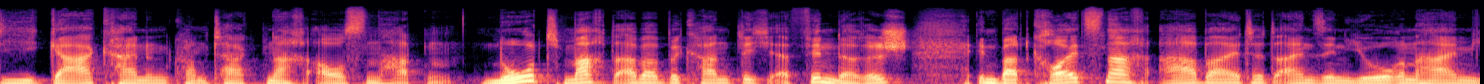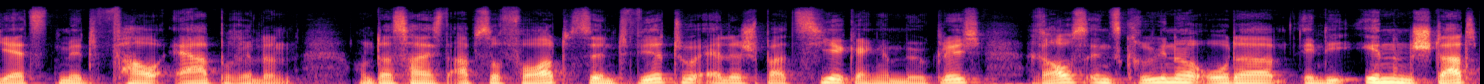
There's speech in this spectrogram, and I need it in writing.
die gar keinen Kontakt nach außen hatten. Not macht aber bekanntlich erfinderisch. In Bad Kreuznach arbeitet ein Seniorenheim jetzt mit VR-Brillen. Und das heißt, ab sofort sind virtuelle Spaziergänge möglich, raus ins Grüne oder in die Innenstadt.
